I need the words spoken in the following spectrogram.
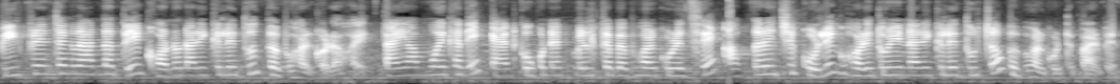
বিফ রেন্টাং রান্নাতে ঘন নারিকেলের দুধ ব্যবহার করা হয়। তাই আম্মু এখানে ক্যাট কোকোনাট মিল্কটা ব্যবহার করেছে। আপনারা ইচ্ছে করলে ঘরে তৈরি নারিকেলের দুধটাও ব্যবহার করতে পারবেন।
